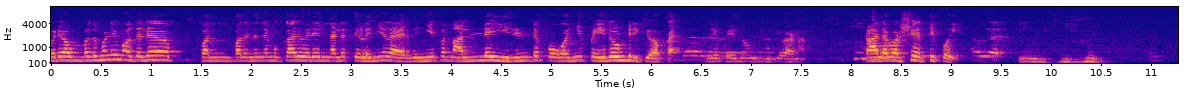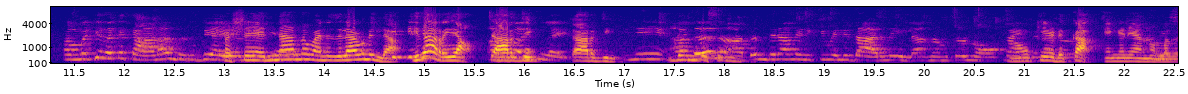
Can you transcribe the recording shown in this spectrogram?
ഒരു ഒമ്പത് മണി മുതൽ പതിനൊന്നേ മുക്കാൽ വരെ നല്ല തെളിഞ്ഞതായിരുന്നു. ഇനിയിപ്പോൾ നല്ല ഇരുണ്ട് പുകഞ്ഞ് പെയ്തുകൊണ്ടിരിക്കും അപ്പം ഇങ്ങനെ പെയ്തുകൊണ്ടിരിക്കുവാണ് കാലവർഷം എത്തിപ്പോയി. പക്ഷെ എന്നാന്ന് മനസ്സിലാവണില്ല. ഇതറിയാം. Charging charging. നോക്കാം നോക്കിയെടുക്കാം. എങ്ങനെയാന്നുള്ളത്.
